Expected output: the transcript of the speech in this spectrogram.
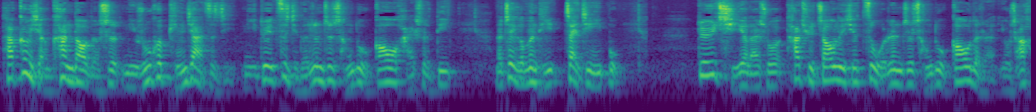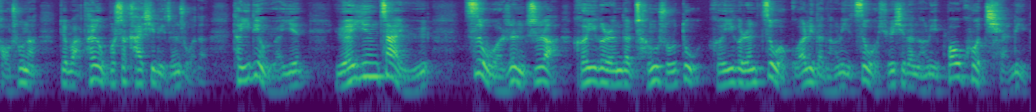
他更想看到的是你如何评价自己，你对自己的认知程度高还是低。那这个问题再进一步，对于企业来说，他去招那些自我认知程度高的人有啥好处呢？对吧？他又不是开心理诊所的，他一定有原因。原因在于自我认知啊，和一个人的成熟度、和一个人自我管理的能力、自我学习的能力，包括潜力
